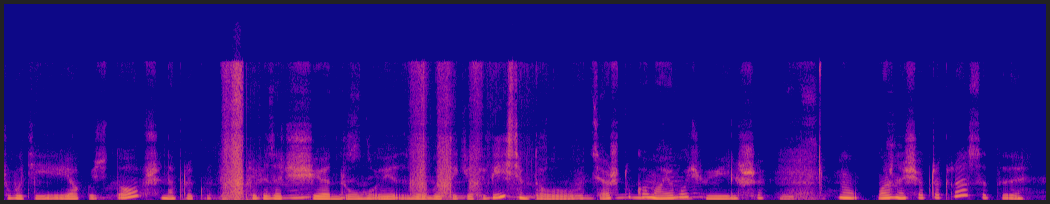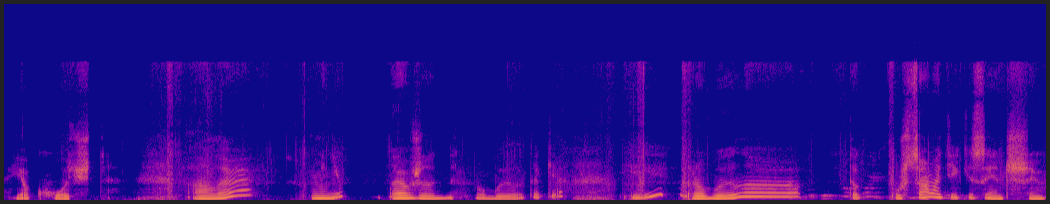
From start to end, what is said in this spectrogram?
зробити її якось довше, наприклад, прив'язати ще другу і зробити таких вісім, то ця штука має бути більше. Ну, можна ще прикрасити, як хочете. Але мені я вже робила таке і робила таку ж саме, тільки з іншими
